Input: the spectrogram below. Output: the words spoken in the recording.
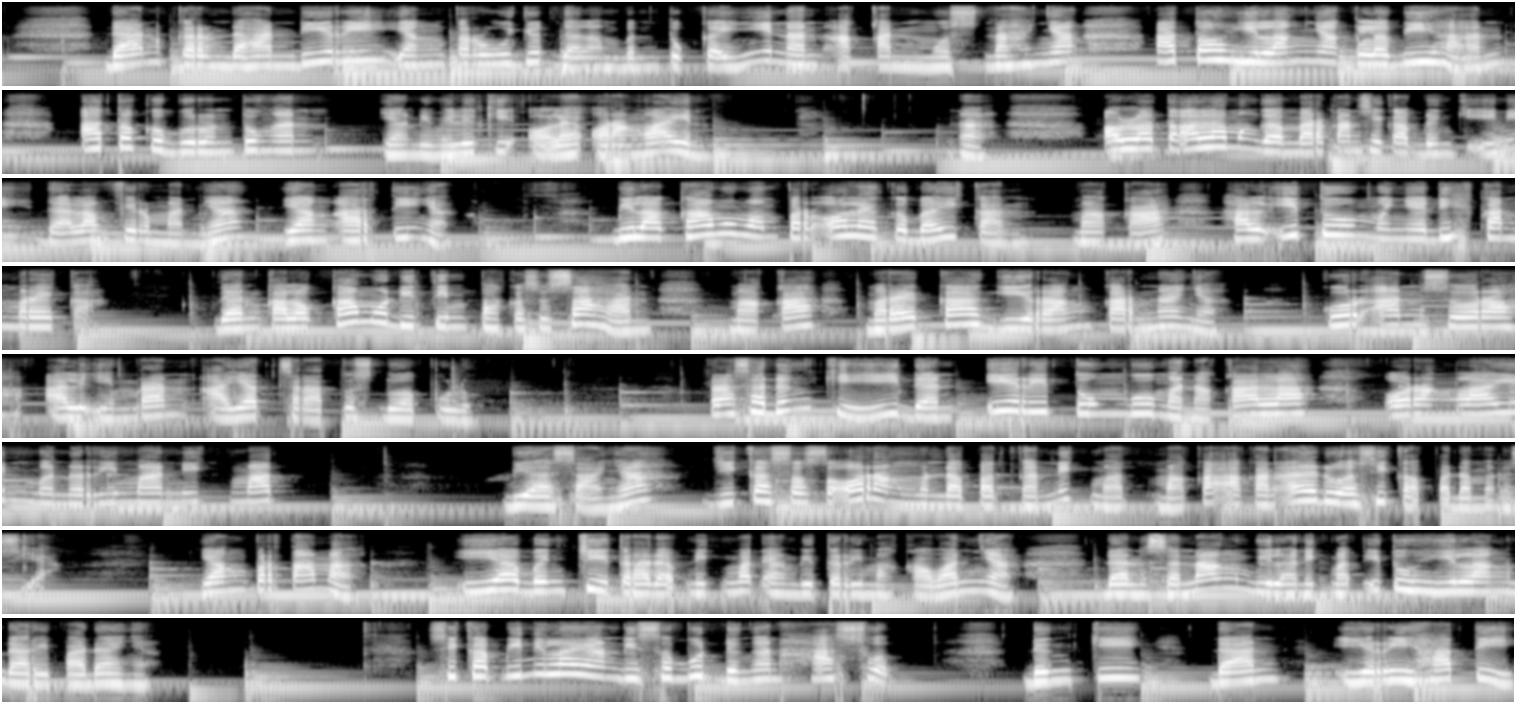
dan kerendahan diri yang terwujud dalam bentuk keinginan akan musnahnya atau hilangnya kelebihan atau keberuntungan yang dimiliki oleh orang lain. Nah, Allah Ta'ala menggambarkan sikap dengki ini dalam firman-Nya yang artinya, Bila kamu memperoleh kebaikan, maka hal itu menyedihkan mereka dan kalau kamu ditimpa kesusahan, maka mereka girang karenanya. Quran Surah Ali Imran ayat 120 Rasa dengki dan iri tumbuh manakala orang lain menerima nikmat. Biasanya, jika seseorang mendapatkan nikmat, maka akan ada dua sikap pada manusia. Yang pertama, ia benci terhadap nikmat yang diterima kawannya dan senang bila nikmat itu hilang daripadanya. Sikap inilah yang disebut dengan hasut, dengki, dan iri hati.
